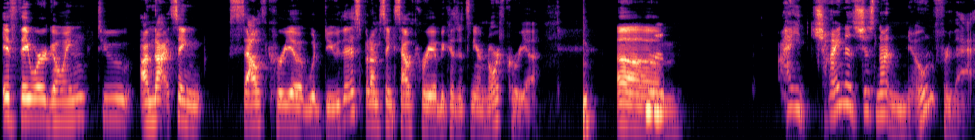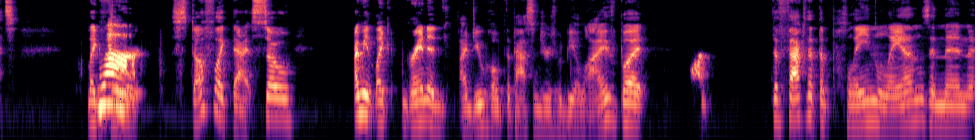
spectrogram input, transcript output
if they were going to I'm not saying South Korea would do this, but I'm saying South Korea because it's near North Korea. Um I China's just not known for that. Like Yeah. for stuff like that. So I mean like granted I do hope the passengers would be alive, but the fact that the plane lands and then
